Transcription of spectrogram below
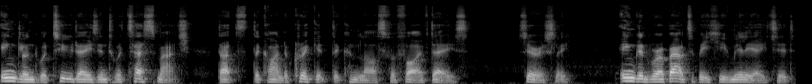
England were two days into a test match. That's the kind of cricket that can last for five days. Seriously. England were about to be humiliated,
